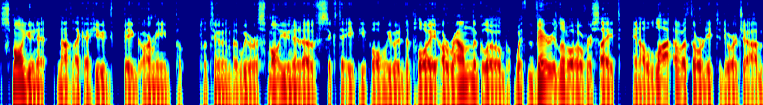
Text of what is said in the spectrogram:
small unit, not like a huge, big Army pl- platoon, but we were a small unit of six to eight people. We would deploy around the globe with very little oversight and a lot of authority to do our job.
